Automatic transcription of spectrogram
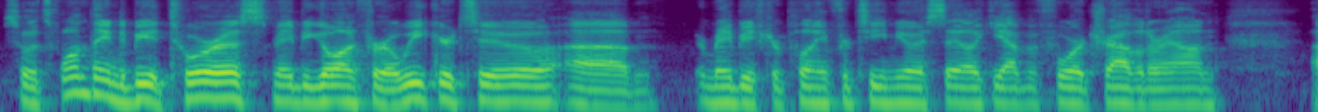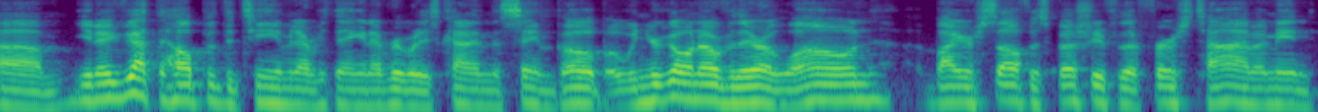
So it's one thing to be a tourist, maybe going for a week or two, um, or maybe if you're playing for Team USA like you have before, traveled around. Um, you know, you've got the help of the team and everything, and everybody's kind of in the same boat. But when you're going over there alone by yourself, especially for the first time, I mean,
